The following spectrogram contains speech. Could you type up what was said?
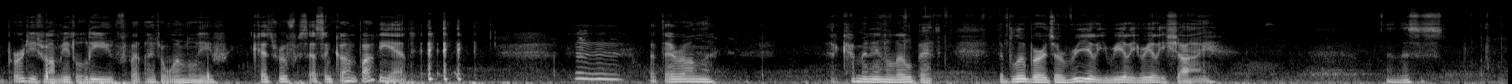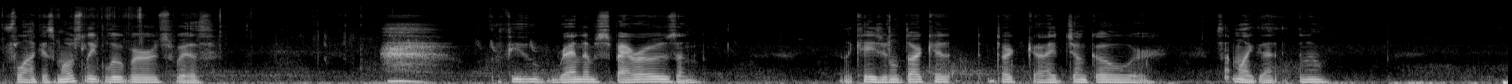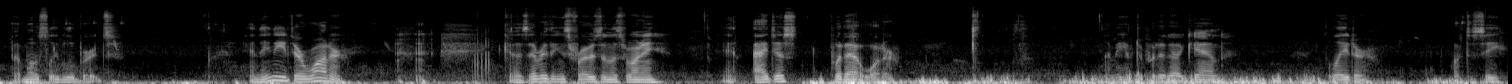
Birdies want me to leave, but I don't want to leave because Rufous hasn't gone potty yet. but they're on the, they're coming in a little bit. The bluebirds are really, really, really shy. And this is, flock is mostly bluebirds with a few random sparrows and an occasional dark dark-eyed junco or something like that, you know. But mostly bluebirds. And they need their water because everything's frozen this morning. And I just put out water. I may have to put it out again later. We'll have to see.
